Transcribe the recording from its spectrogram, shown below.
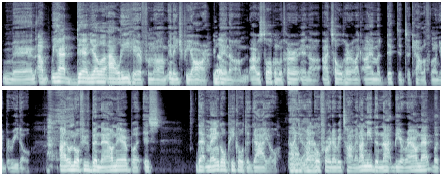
Man, I, we had Daniela Allee here from um, NHPR, yep. and um, I was talking with her, and uh, I told her like I am addicted to California burrito. I don't know if you've been down there, but it's that mango pico de gallo. Like oh. I go for it every time, and I need to not be around that. But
